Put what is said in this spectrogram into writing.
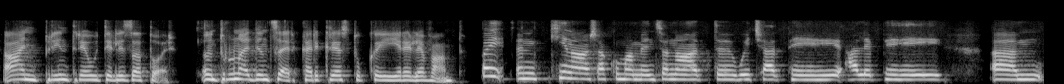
ani printre utilizatori? Într-una din țări care crezi tu că e relevant? Păi, în China, așa cum am menționat, uh, WeChat Pay, Alipay, um,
